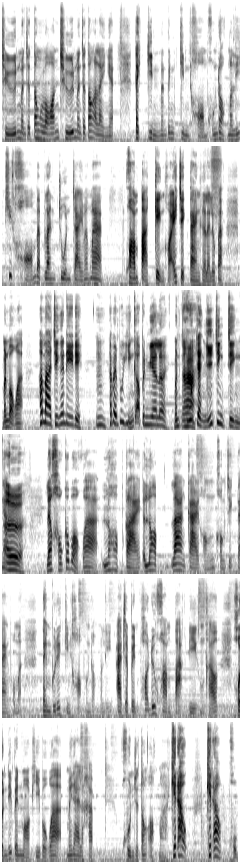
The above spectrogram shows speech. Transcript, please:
ชื้น มันจะต้องร้อนชื้นมันจะต้องอะไรเงี้ยแต่กลิ่นมันเป็นกลิ่นหอมของดอกมะลิที่หอมแบบรันจวนใจมากๆ ความปากเก่งของไอ้เจกแตงคืออะไรรู้ปะมันบอกว่าถ้ามาจริงก็ดีดิอืมถ้าเป็นผู้หญิงก็เอาเป็นเมียเลย มันพูดอ่าอย่างนี้จริง ๆอะเออแล้วเขาก็บอกว่ารอบกายเอ่อรอบร่างกายของของเจกแตงผมอะเต็มไปด้วยกลิ่นหอมของดอกมะลิอาจจะเป็นเพราะด้วยความปากดีของเขา คนที่เป็นหมอผีบอกว่าไม่ได้แล้วครับ คุณจะต้องออกมา get out get out ผม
